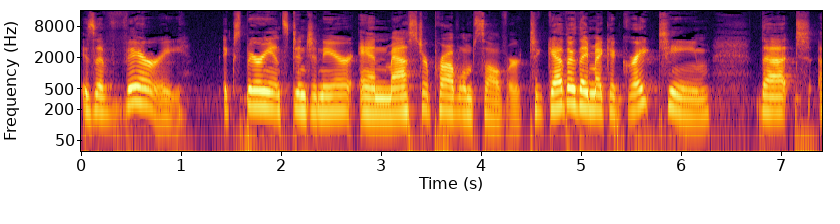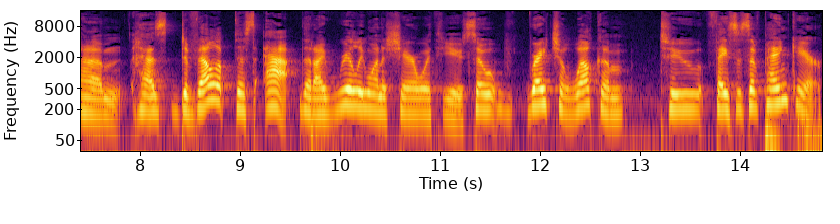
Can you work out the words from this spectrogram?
is a very experienced engineer and master problem solver. Together, they make a great team that um, has developed this app that I really want to share with you. So, Rachel, welcome to Faces of Pain Care.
